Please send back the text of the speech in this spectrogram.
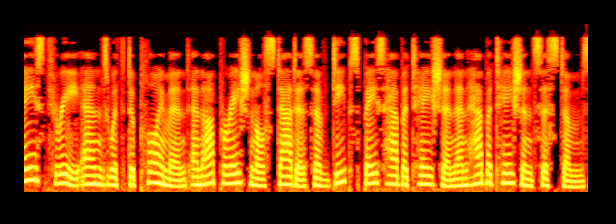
Phase 3 ends with deployment and operational status of deep space habitation and habitation systems.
